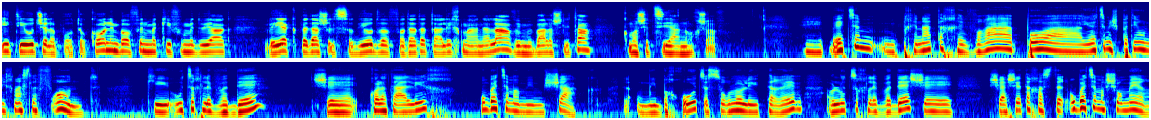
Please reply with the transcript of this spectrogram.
אי תיעוד של הפרוטוקולים באופן מקיף ומדויק, ואי הקפדה של סודיות והפרדת התהליך מההנהלה ומבעל השליטה, כמו שציינו עכשיו. אה, בעצם מבחינת החברה, פה היועץ המשפטי הוא נכנס לפרונט, כי הוא צריך לוודא שכל התהליך הוא בעצם הממשק. הוא מבחוץ, אסור לו להתערב, אבל הוא צריך לוודא ש, שהשטח הסטרילי, הוא בעצם השומר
